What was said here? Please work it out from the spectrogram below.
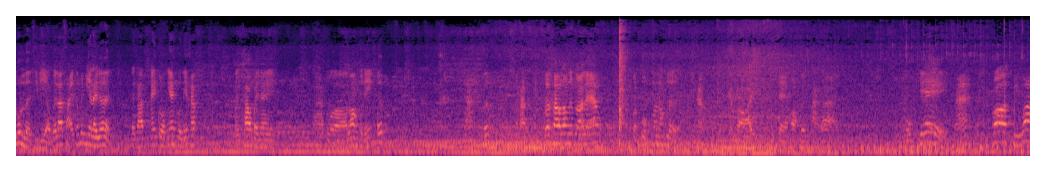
รุ่นเลยทีเดียว เวลาใส่ก็ไม่มีอะไรเลยนะครับให้ตัวแง่งตัวนี้ครับ มันเข้าไปในตัวร่องตัวนี้ปึ๊บ นะปึ๊บนะครับเมื่อเข้าร่องเรียบร้อยแล้ว กดปุ่มก็ล็อกเลยนี่ครับเรียบร้อยกุญแจออกเดินทางได้ โอเคนะก็ถือว่า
